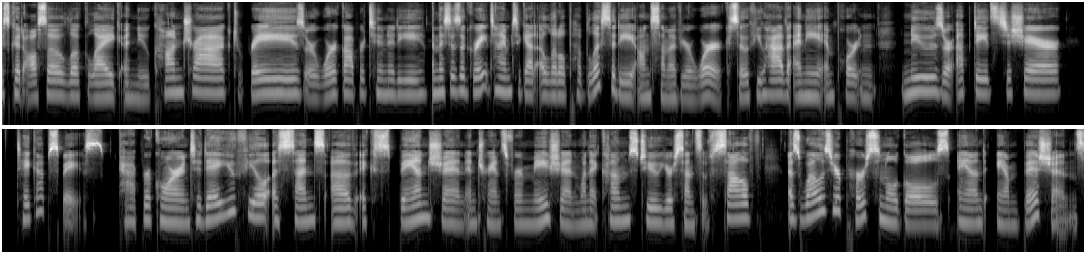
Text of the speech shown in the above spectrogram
this could also look like a new contract, raise, or work opportunity. And this is a great time to get a little publicity on some of your work. So if you have any important news or updates to share, take up space. Capricorn, today you feel a sense of expansion and transformation when it comes to your sense of self as well as your personal goals and ambitions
